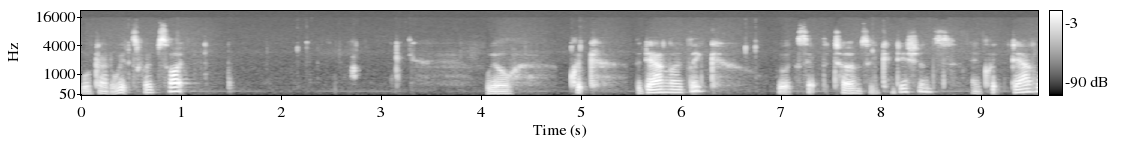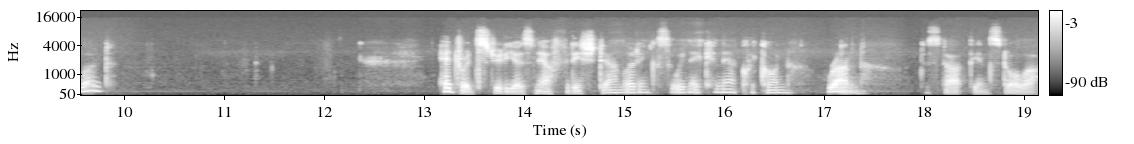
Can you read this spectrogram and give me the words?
we'll go to its website. We'll click the download link. We'll accept the terms and conditions and click download. Android Studio is now finished downloading, so we can now click on Run to start the installer.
